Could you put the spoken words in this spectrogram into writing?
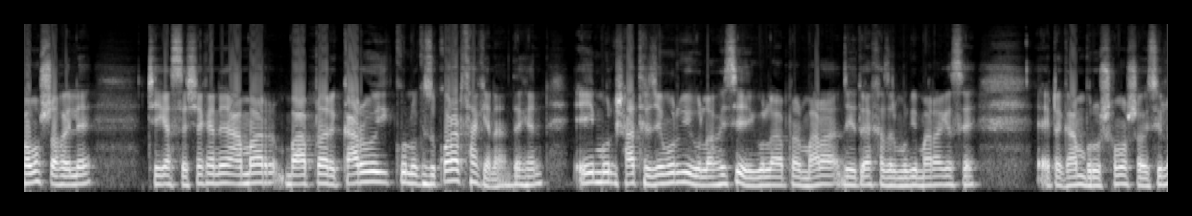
সমস্যা হইলে, ঠিক আছে, সেখানে আমার বা আপনার কারোই কোনো কিছু করার থাকে না। দেখেন, এই মুরগির সাথে যে মুরগিগুলা হয়েছে এগুলা আপনার মারা, যেহেতু ১০০০ মুরগি মারা গেছে। একটা গাম্বুরুর সমস্যা হয়েছিল।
